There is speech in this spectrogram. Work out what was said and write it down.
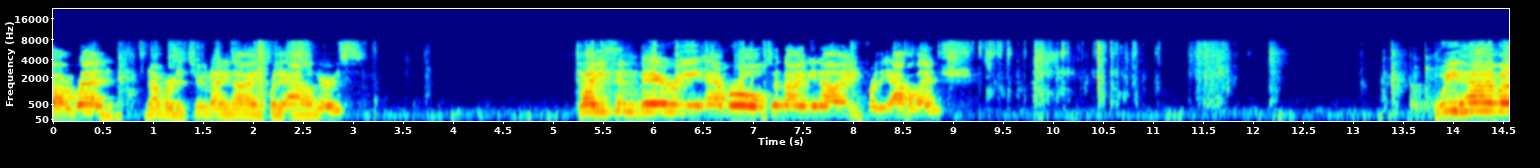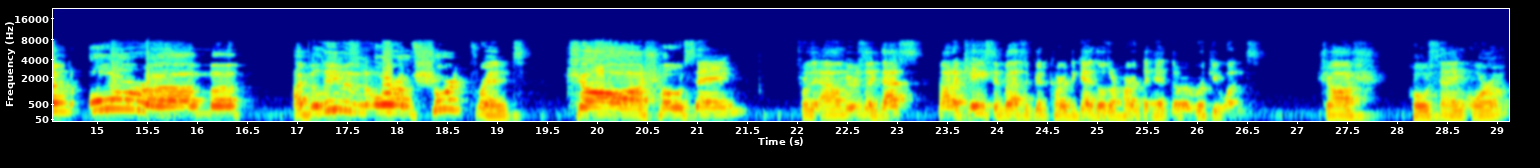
uh, red, number to 299 for the Islanders. Tyson Barrie, emerald to 99 for the Avalanche. We have an Aurum, I believe is an Aurum short print, Josh Ho-Sang for the Islanders. Like, that's not a case but that's a good card to get. Those are hard to hit. They're rookie ones. Josh Ho-Sang Aurum.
